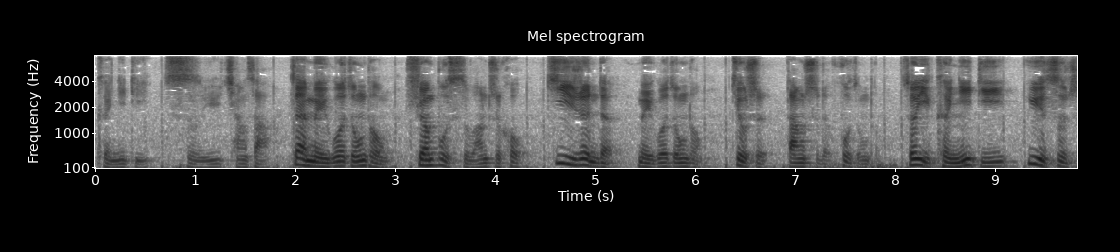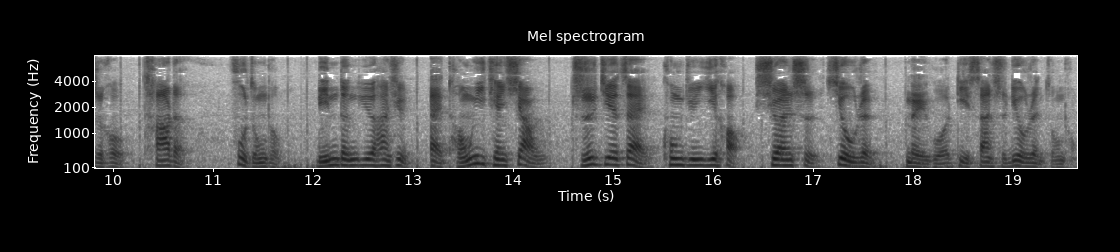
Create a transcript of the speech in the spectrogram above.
肯尼迪死于枪杀。在美国总统宣布死亡之后，继任的美国总统就是当时的副总统。所以肯尼迪遇刺之后，他的副总统林登·约翰逊在同一天下午直接在空军一号宣誓就任美国第三十六任总统。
